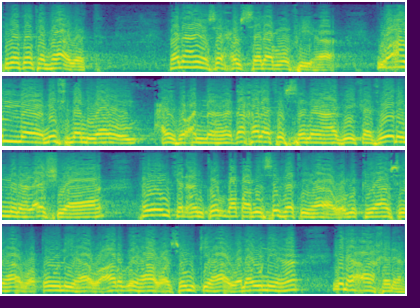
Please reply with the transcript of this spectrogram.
فتتفاوت فلا يصح السلام فيها. وأما مثل اليوم حيث أنها دخلت الصناعة في كثير من الأشياء فيمكن أن تضبط بصفتها ومقياسها وطولها وعرضها وسمكها ولونها إلى آخره.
